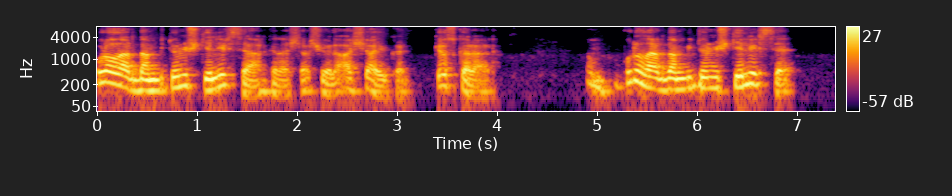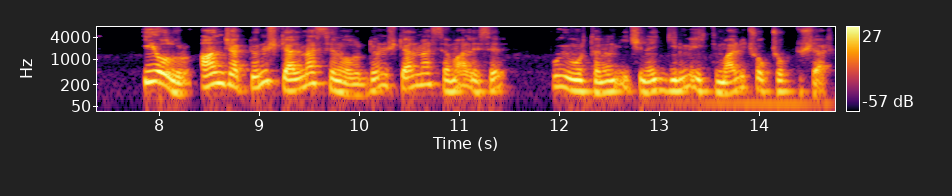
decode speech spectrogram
buralardan bir dönüş gelirse arkadaşlar şöyle aşağı yukarı göz kararı. Buralardan bir dönüş gelirse iyi olur. Ancak dönüş gelmezse ne olur? Dönüş gelmezse maalesef bu yumurtanın içine girme ihtimali çok çok düşer.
